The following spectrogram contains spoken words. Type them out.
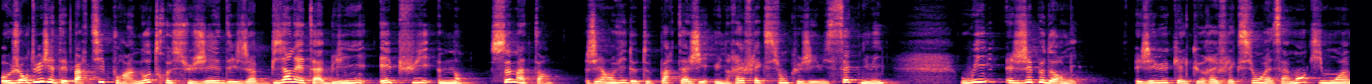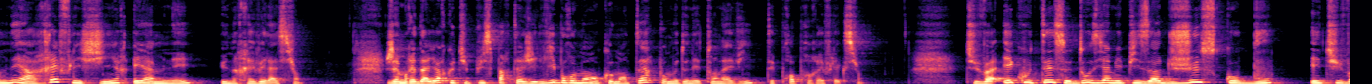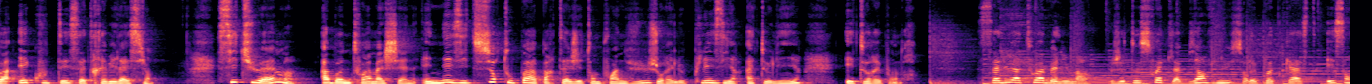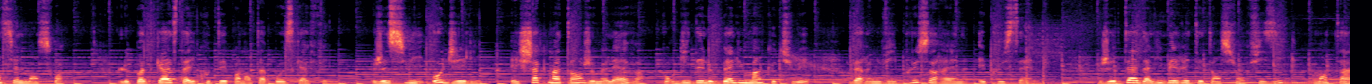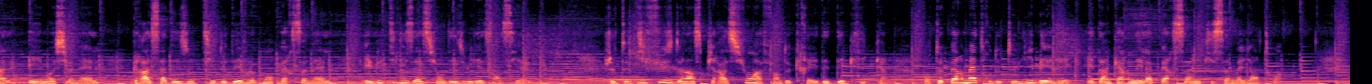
Aujourd'hui, j'étais partie pour un autre sujet déjà bien établi, et puis non, ce matin, j'ai envie de te partager une réflexion que j'ai eue cette nuit. Oui, j'ai peu dormi. J'ai eu quelques réflexions récemment qui m'ont amené à réfléchir et amener une révélation. J'aimerais d'ailleurs que tu puisses partager librement en commentaire pour me donner ton avis, tes propres réflexions. Tu vas écouter ce douzième épisode jusqu'au bout et tu vas écouter cette révélation. Si tu aimes, abonne-toi à ma chaîne et n'hésite surtout pas à partager ton point de vue, j'aurai le plaisir à te lire et te répondre. Salut à toi bel humain, je te souhaite la bienvenue sur le podcast Essentiellement Soi, le podcast à écouter pendant ta pause café. Je suis Ojeli et chaque matin je me lève pour guider le bel humain que tu es vers une vie plus sereine et plus saine. Je t'aide à libérer tes tensions physiques, mentales et émotionnelles grâce à des outils de développement personnel et l'utilisation des huiles essentielles. Je te diffuse de l'inspiration afin de créer des déclics pour te permettre de te libérer et d'incarner la personne qui sommeille en toi.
